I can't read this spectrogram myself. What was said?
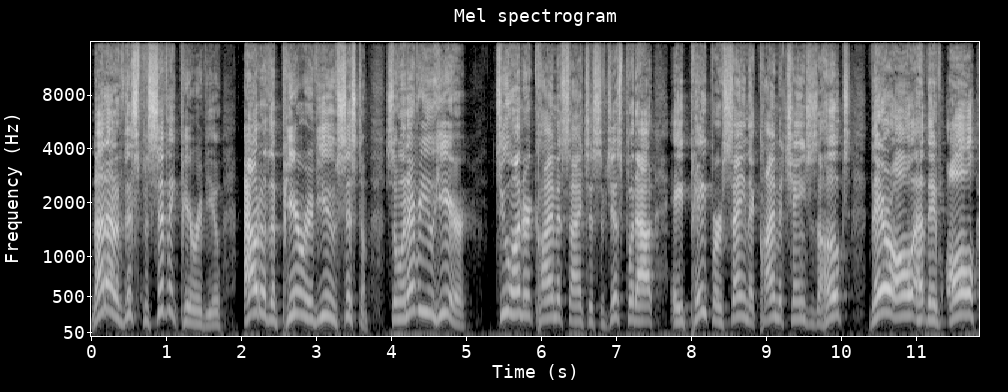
Not out of this specific peer review, out of the peer review system. So whenever you hear 200 climate scientists have just put out a paper saying that climate change is a hoax, they're all they've all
